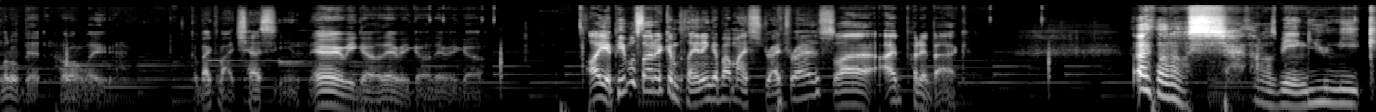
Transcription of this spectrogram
a little bit. Hold on, wait. Go back to my chest scene. There we go. There we go. There we go. Oh yeah, people started complaining about my stretch res, so I, I put it back. I thought I was I thought I was being unique,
